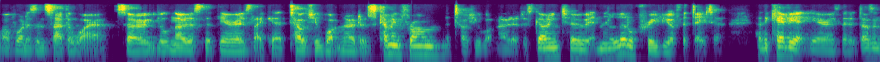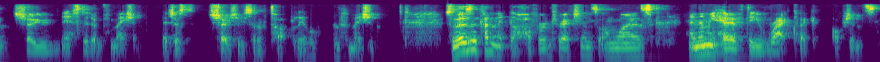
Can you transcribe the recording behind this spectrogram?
of what is inside the wire. So you'll notice that there is like it tells you what node it's coming from, it tells you what node it is going to, and then a little preview of the data. And the caveat here is that it doesn't show you nested information. It just shows you sort of top level information. So those are kind of like the hover interactions on wires. And then we have the right click options.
